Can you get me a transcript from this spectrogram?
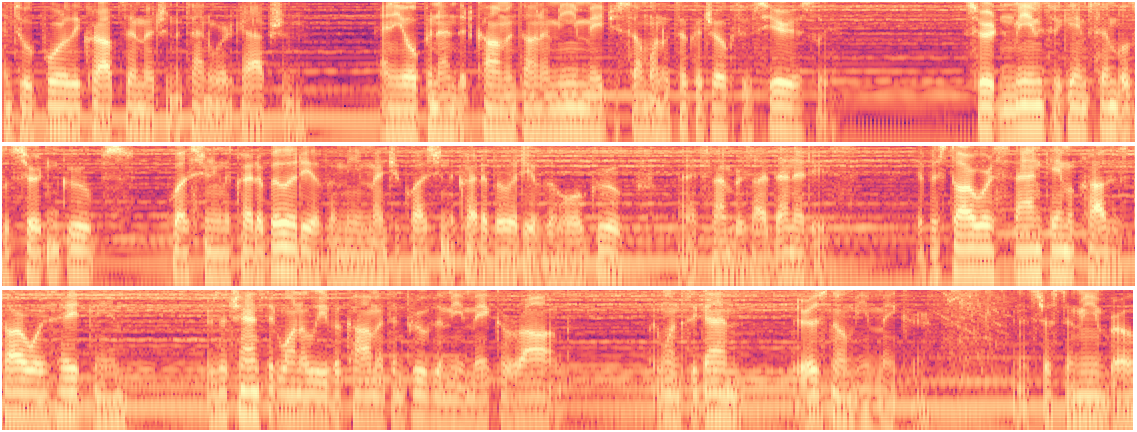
into a poorly cropped image and a 10 word caption? Any open ended comment on a meme made you someone who took a joke too seriously. Certain memes became symbols of certain groups. Questioning the credibility of a meme meant you questioned the credibility of the whole group and its members' identities. If a Star Wars fan came across a Star Wars hate meme, there's a chance they'd want to leave a comment and prove the meme maker wrong. But once again, there is no meme maker. And it's just a meme, bro.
